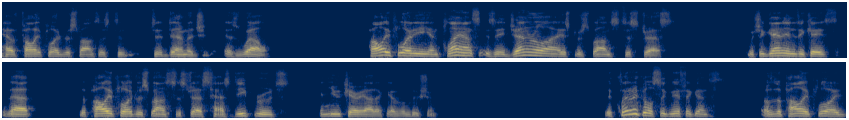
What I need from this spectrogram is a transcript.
have polyploid responses to, to damage as well. Polyploidy in plants is a generalized response to stress, which again indicates that the polyploid response to stress has deep roots in eukaryotic evolution. The clinical significance of the polyploid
